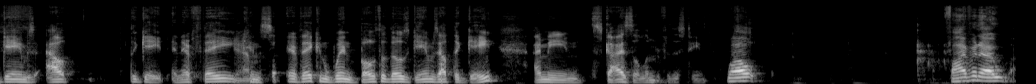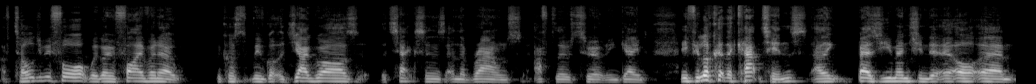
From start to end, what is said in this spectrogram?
games out the gate. And if they yeah. can if they can win both of those games out the gate, I mean, sky's the limit for this team. Well, 5 and 0, I've told you before, we're going 5 and 0 because we've got the Jaguars, the Texans, and the Browns after those two opening games. If you look at the captains, I think Bez, you mentioned it, or um,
